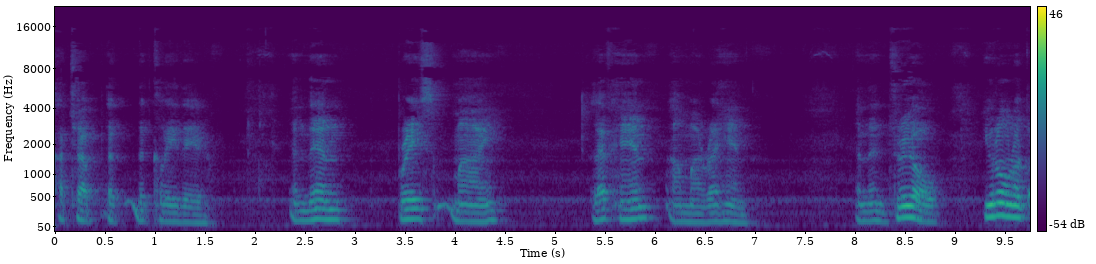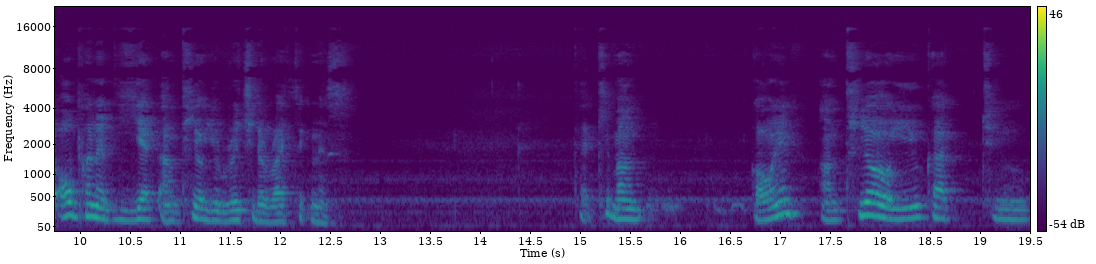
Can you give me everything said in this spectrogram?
touch up the, the clay there. And then brace my left hand on my right hand. And then drill. You don't want to open it yet until you reach the right thickness. Okay, keep on going until you got to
